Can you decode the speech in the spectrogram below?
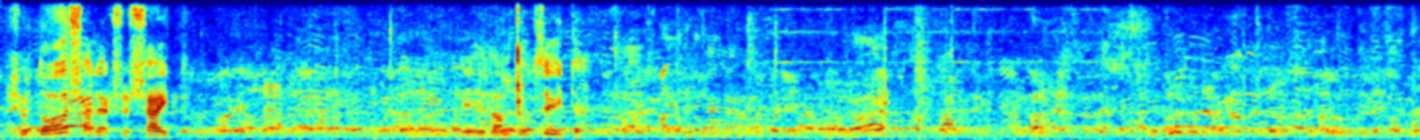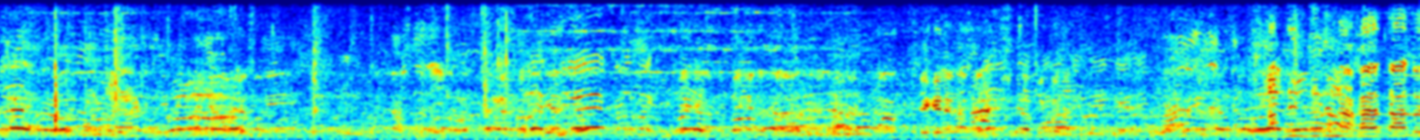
একশো দশ আর একশো ষাট। এই যে দাম চলছে এইটা। সাত দিন যদি না খায় তা তো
